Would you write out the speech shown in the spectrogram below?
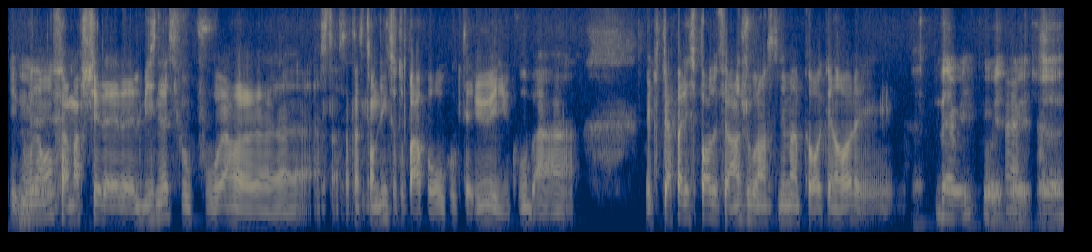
Évidemment, faire marcher le, business, il faut pouvoir euh, un, certain standing, surtout par rapport au coût que tu as eu, et du coup, ben. Et tu perds pas l'espoir de faire un jour un cinéma un peu rock'n'roll. Et... Ben oui, oui, oui. Euh,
